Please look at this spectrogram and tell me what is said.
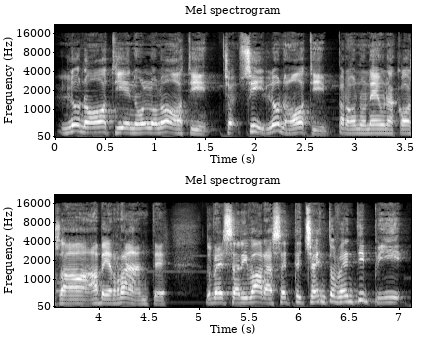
lo noti e non lo noti cioè sì lo noti però non è una cosa aberrante dovesse arrivare a 720p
